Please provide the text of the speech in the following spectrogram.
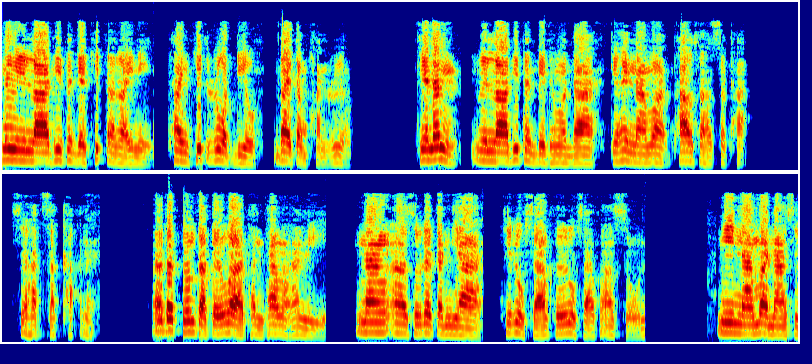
ในเวลาที่ท่านจะคิดอะไรนี่ ท่านคิดรวดเดียวได้ตั้งพันเรื่อง ฉะนั้นเวลาที่ท่านเป็นเทวดาจะให้นามว่าเท้าสหัสสขะสหัสสขะนะแล้วถ้าทรงตรัสไปว่าท่านท้ามหาลี นางอาสุรกัญญาที่ลูกสาวคือลูกสาวของอาสูรมีนามว่านางสุ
